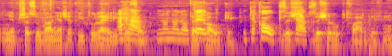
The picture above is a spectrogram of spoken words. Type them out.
nieprzesuwania się tej tulei. Aha, tu są no, no, no. te, Te, kołki. te kołki, Ze, tak. ze śrub twardych, nie?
